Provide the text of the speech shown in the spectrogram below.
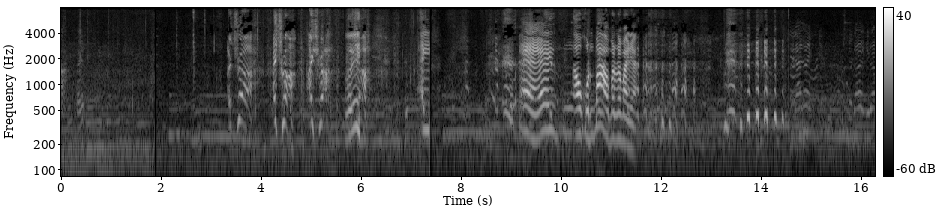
อ่าเป๊ะไอ้ชาไอ้ชาไอ้ชาเฮ้ยไอ้แหมเอาคนบ้ามันทำไมเนี่ยได้ได้ได้ได้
